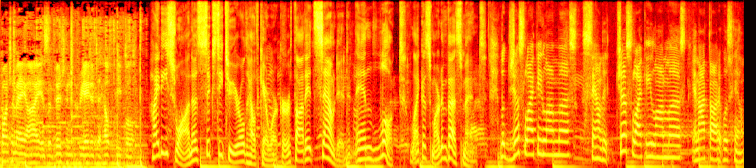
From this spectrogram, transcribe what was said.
Quantum AI is a vision created to help people. Heidi Swan, a 62 year old healthcare worker, thought it sounded and looked like a smart investment. Looked just like Elon Musk, sounded just like Elon Musk, and I thought it was him.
